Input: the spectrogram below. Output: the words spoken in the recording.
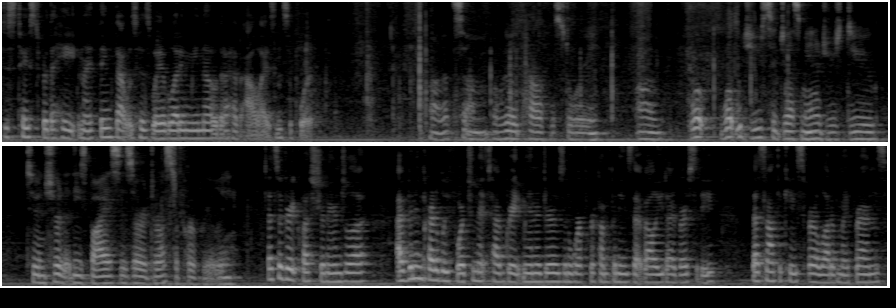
distaste for the hate, and I think that was his way of letting me know that I have allies and support. Oh, that's um, a really powerful story. Um, what, what would you suggest managers do to ensure that these biases are addressed appropriately? That's a great question, Angela. I've been incredibly fortunate to have great managers and work for companies that value diversity. That's not the case for a lot of my friends.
